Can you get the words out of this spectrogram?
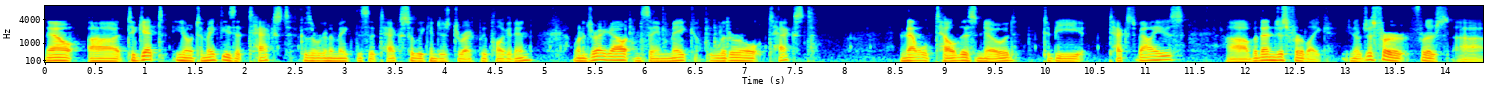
now, uh, to get, you know, to make these a text, because we're going to make this a text so we can just directly plug it in, I'm going to drag out and say make literal text, and that will tell this node to be text values. Uh, but then just for like, you know, just for, for uh,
